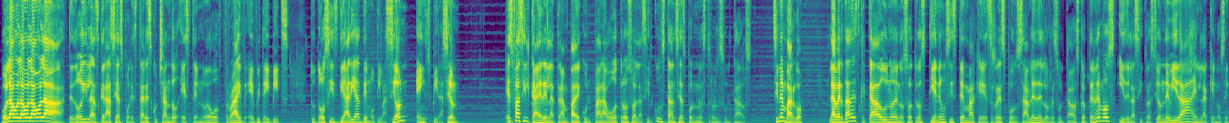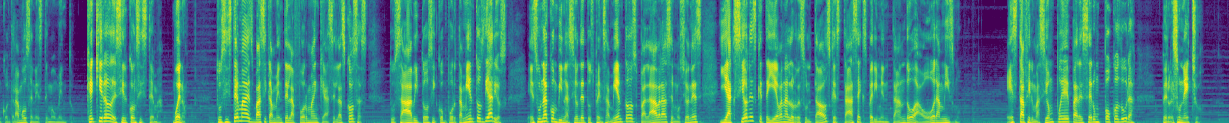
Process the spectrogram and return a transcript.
Hola, hola, hola, hola. Te doy las gracias por estar escuchando este nuevo Thrive Everyday Beats, tu dosis diaria de motivación e inspiración. Es fácil caer en la trampa de culpar a otros o a las circunstancias por nuestros resultados. Sin embargo, la verdad es que cada uno de nosotros tiene un sistema que es responsable de los resultados que obtenemos y de la situación de vida en la que nos encontramos en este momento. ¿Qué quiero decir con sistema? Bueno, tu sistema es básicamente la forma en que haces las cosas, tus hábitos y comportamientos diarios. Es una combinación de tus pensamientos, palabras, emociones y acciones que te llevan a los resultados que estás experimentando ahora mismo. Esta afirmación puede parecer un poco dura, pero es un hecho.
